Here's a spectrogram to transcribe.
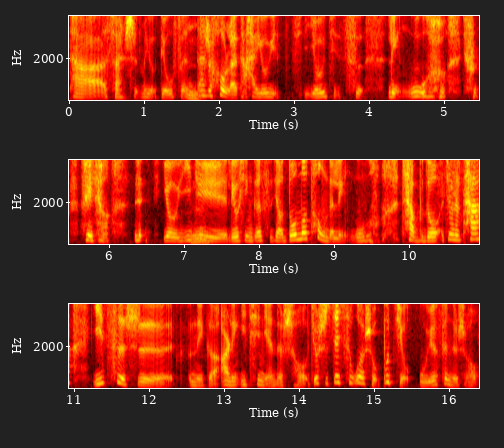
他算是没有丢分，但是后来他还有一有几次领悟，就是非常有一句流行歌词叫“多么痛的领悟”，差不多就是他一次是那个二零一七年的时候，就是这次握手不久五月份的时候，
